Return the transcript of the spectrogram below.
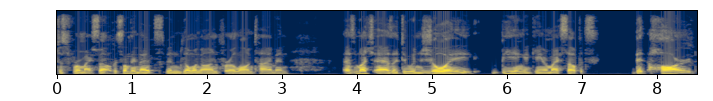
just for myself. It's something that's been going on for a long time and as much as I do enjoy being a gamer myself, it's a bit hard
